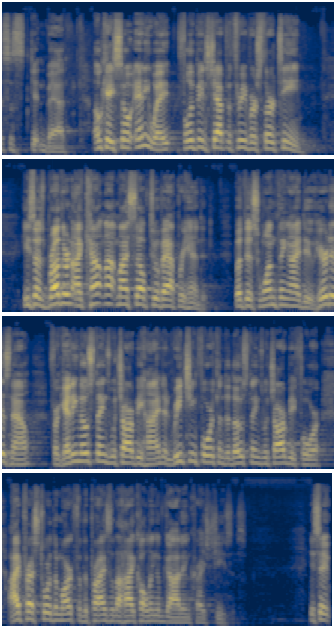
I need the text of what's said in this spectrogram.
This is getting bad. Okay, so anyway, Philippians chapter 3, verse 13. He says, Brethren, I count not myself to have apprehended, but this one thing I do. Here it is now forgetting those things which are behind and reaching forth unto those things which are before, I press toward the mark for the prize of the high calling of God in Christ Jesus. You say,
